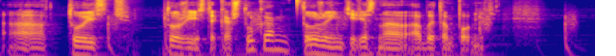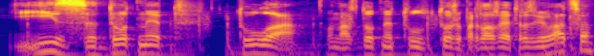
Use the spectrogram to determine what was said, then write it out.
А, то есть тоже есть такая штука, тоже интересно об этом помнить. Из .NET Tool у нас .NET Tool тоже продолжает развиваться.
